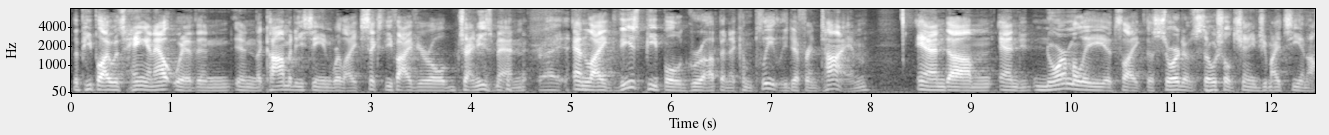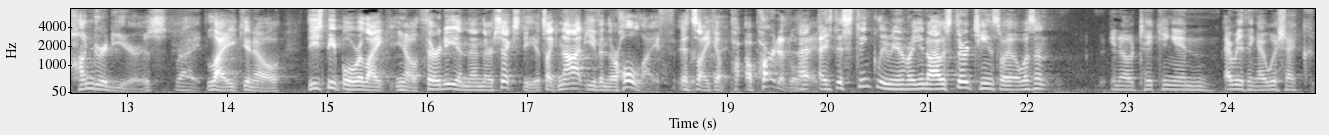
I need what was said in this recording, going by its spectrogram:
the people I was hanging out with in in the comedy scene were like sixty five year old Chinese men, Right. and like these people grew up in a completely different time and um, and normally it's like the sort of social change you might see in a hundred years. Right. Like you know these people were like you know thirty and then they're sixty. It's like not even their whole life. It's like a, a, part of the life. I, I distinctly remember, you know, I was 13, so I wasn't, you know, taking in everything I wish I could,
